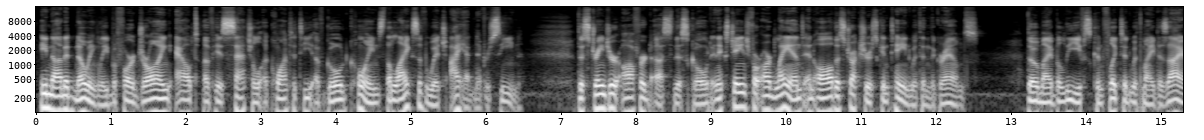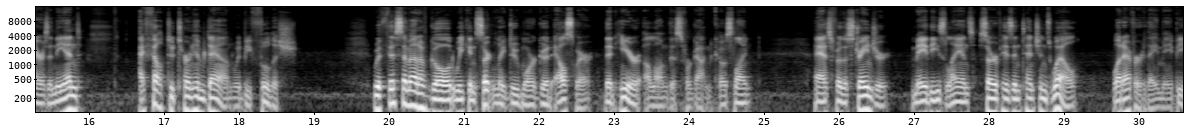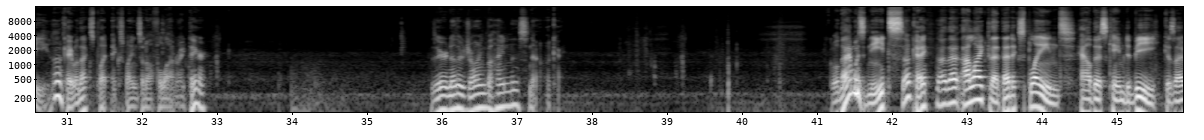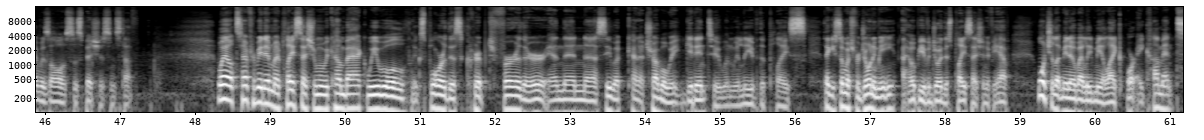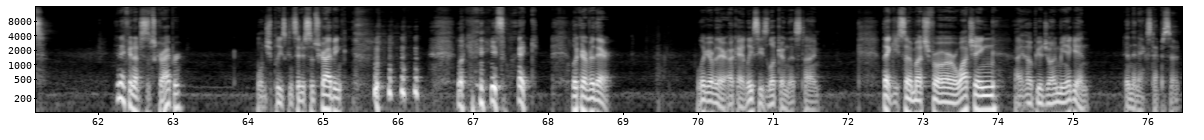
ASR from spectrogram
He nodded knowingly before drawing out of his satchel a quantity of gold coins the likes of which I had never seen. The stranger offered us this gold in exchange for our land and all the structures contained within the grounds. Though my beliefs conflicted with my desires in the end, I felt to turn him down would be foolish. With this amount of gold, we can certainly do more good elsewhere than here along this forgotten coastline. As for the stranger, may these lands serve his intentions well, whatever they may be. Okay, well that expl explains an awful lot right there. Is there another drawing behind this? No, okay. Well, that was neat. Okay, uh, that, I liked that. That explained how this came to be, because I was all suspicious and stuff. Well, it's time for me to end my play session. When we come back, we will explore this crypt further and then uh, see what kind of trouble we get into when we leave the place. Thank you so much for joining me. I hope you've enjoyed this play session. If you have, won't you let me know by leaving me a like or a comment? And if you're not a subscriber, won't you please consider subscribing? look, he's like, look over there. Look over there. Okay, at least he's looking this time. Thank you so much for watching. I hope you'll join me again in the next episode.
